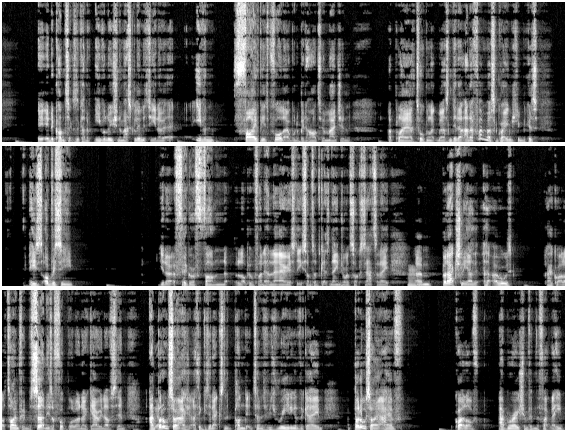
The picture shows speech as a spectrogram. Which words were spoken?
in the context of the kind of evolution of masculinity, you know, even five years before that, it would have been hard to imagine a player talking like Merson did it. And I find Merson quite interesting because he's obviously, you know, a figure of fun. A lot of people find it hilarious that he sometimes gets names on Soccer Saturday. Hmm. Um, but actually, I, I've always had quite a lot of time for him. But certainly as a footballer, I know Gary loves him. And, But also, I, I think he's an excellent pundit in terms of his reading of the game. But also, I, I have quite a lot of admiration for him. The fact that he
